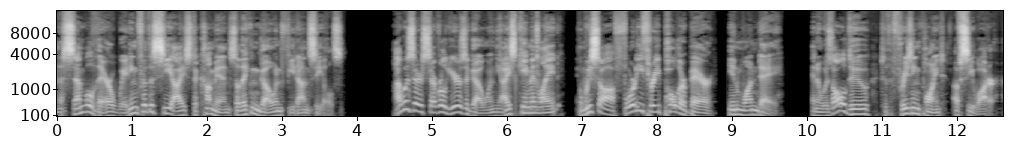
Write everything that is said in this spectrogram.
and assemble there waiting for the sea ice to come in so they can go and feed on seals. I was there several years ago when the ice came in late, and we saw a 43 polar bear in one day, and it was all due to the freezing point of seawater.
